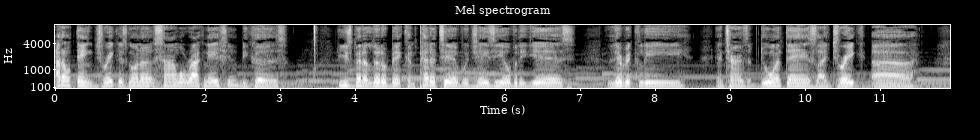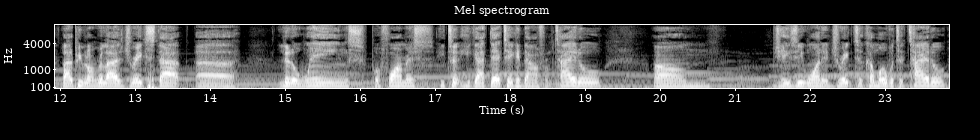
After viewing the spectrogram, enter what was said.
I don't think Drake is going to sign with Roc Nation because he's been a little bit competitive with Jay Z over the years, lyrically, in terms of doing things like Drake. Uh, a lot of people don't realize Drake stopped uh, Lil Wayne's performance. He took he got that taken down from Tidal. Um, Jay Z wanted Drake to come over to Tidal,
